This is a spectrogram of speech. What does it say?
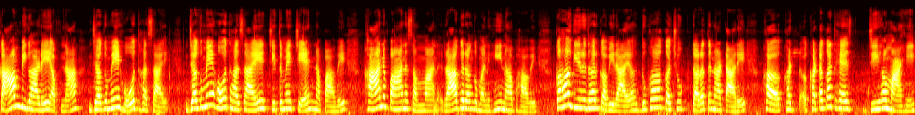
काम बिगाड़े अपना, जग में होत हंसाए। जग में होत हसाए चित में चैन न पावे। खान पान सम्मान, राग रंग मन ही न भावे। कह गिरधर कविराय, दुख कछुक टरत न टारे। खट खटकत है जीह माही,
